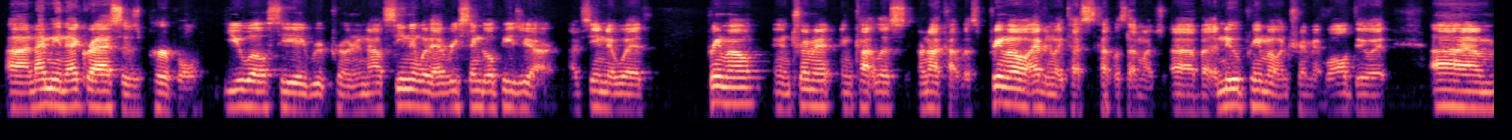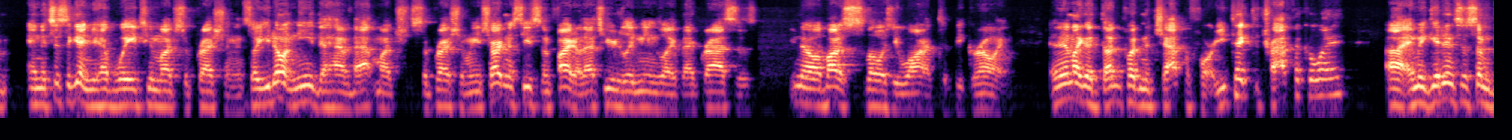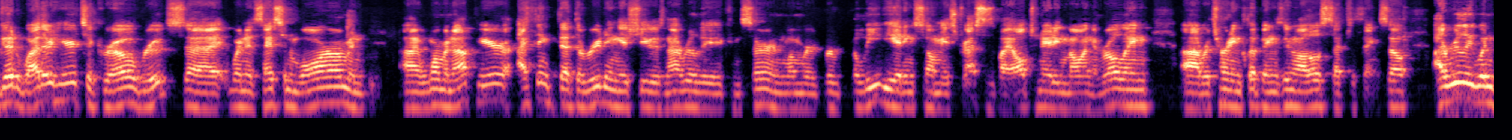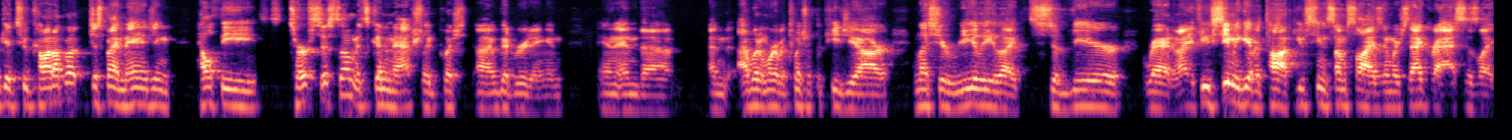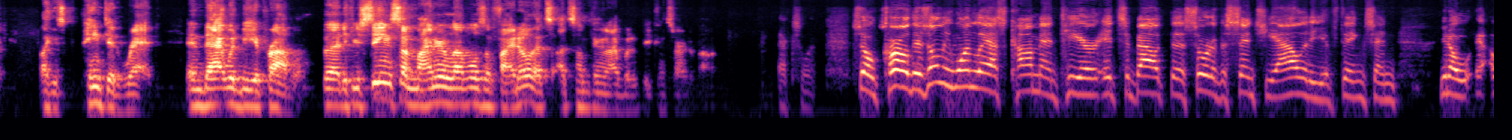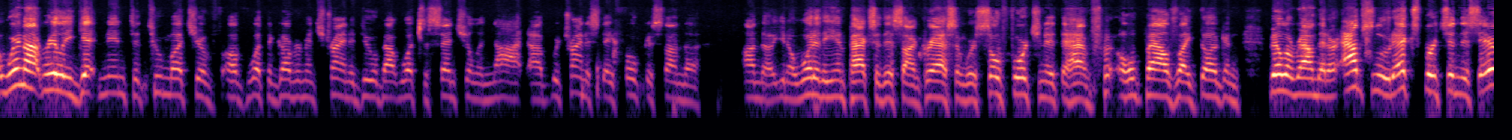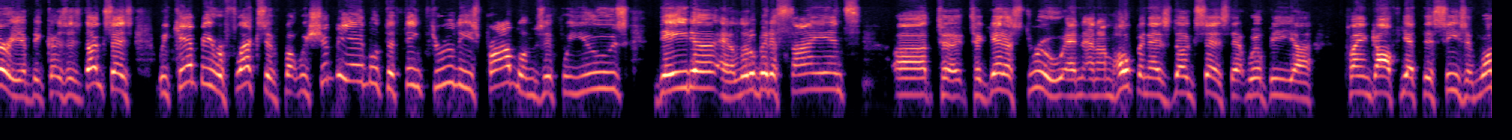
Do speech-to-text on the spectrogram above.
uh, and I mean that grass is purple, you will see a root prune. And I've seen it with every single PGR. I've seen it with Primo and Trimmit and Cutless, or not Cutless. Primo, I haven't really tested Cutless that much, uh, but a new Primo and Trimmit will all do it. Um, and it's just again, you have way too much suppression, and so you don't need to have that much suppression. When you're starting to see some phyto, that usually means like that grass is, you know, about as slow as you want it to be growing. And then, like a Doug put in the chat before, you take the traffic away, uh, and we get into some good weather here to grow roots uh, when it's nice and warm and uh, warming up here, I think that the rooting issue is not really a concern when we're, we're alleviating so many stresses by alternating mowing and rolling, uh, returning clippings, doing all those types of things. So I really wouldn't get too caught up just by managing healthy turf system. It's going to naturally push uh, good rooting, and and and uh, and I wouldn't worry about too much with the PGR unless you're really like severe red. And I, if you've seen me give a talk, you've seen some slides in which that grass is like like it's painted red, and that would be a problem but if you're seeing some minor levels of phyto, that's, that's something that I wouldn't be concerned about. Excellent. So, Carl, there's only one last comment here. It's about the sort of essentiality of things. And, you know, we're not really getting into too much of, of what the government's trying to do about what's essential and not. Uh, we're trying to stay focused on the on the you know what are the impacts of this on grass and we're so fortunate to have old pals like doug and bill around that are absolute experts in this area because as doug says we can't be reflexive but we should be able to think through these problems if we use data and a little bit of science uh, to to get us through. And and i'm hoping as doug says that we'll be uh, playing golf yet this season. One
